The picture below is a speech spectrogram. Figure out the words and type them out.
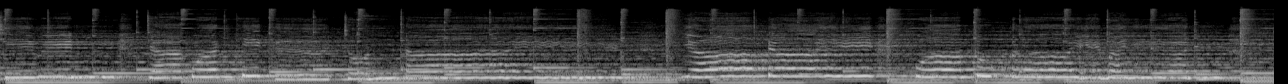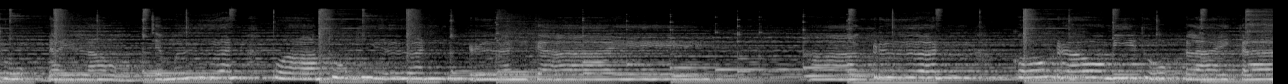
ชีวิต จากวันที่เกิดจนตายยามใดความทุกข์กลายมาเยือน ทุกใดเล่าจะเหมือน ความทุกข์เยือนเรือนกาย หากเรือนของเรามีทุกข์กลไกลสุ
